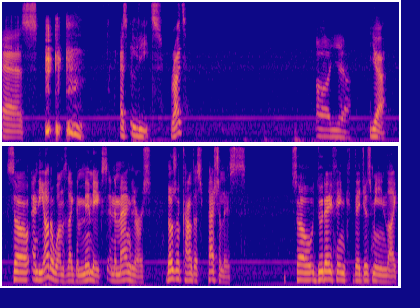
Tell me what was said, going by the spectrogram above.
as as elites, right? uh, yeah, Yeah. So and the other ones like the mimics and the manglers, those will count as specialists. So do they think they just mean like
